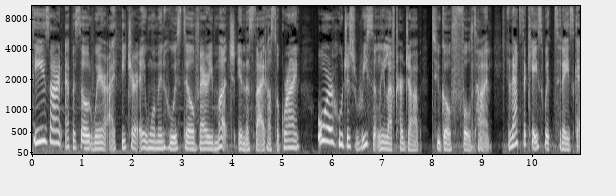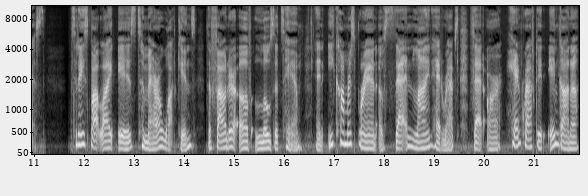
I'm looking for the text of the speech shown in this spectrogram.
These are an episode where I feature a woman who is still very much in the side hustle grind or who just recently left her job to go full time. And that's the case with today's guest. Today's spotlight is Tomara Watkins, the founder of Loza Tam, an e-commerce brand of satin lined head wraps that are handcrafted in Ghana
